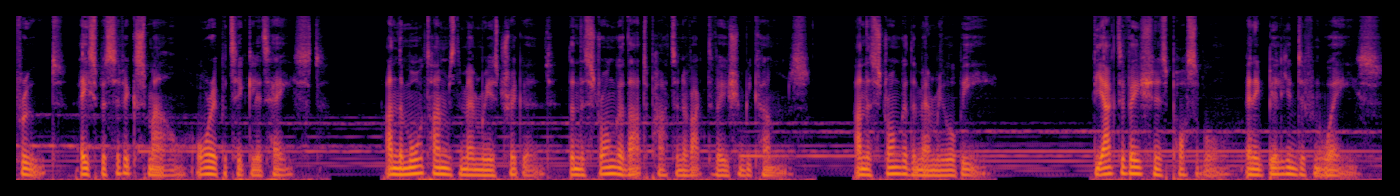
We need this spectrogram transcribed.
fruit, a specific smell, or a particular taste. And the more times the memory is triggered, then the stronger that pattern of activation becomes, and the stronger the memory will be. The activation is possible in a billion different ways,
